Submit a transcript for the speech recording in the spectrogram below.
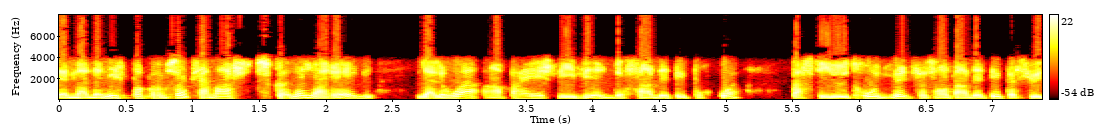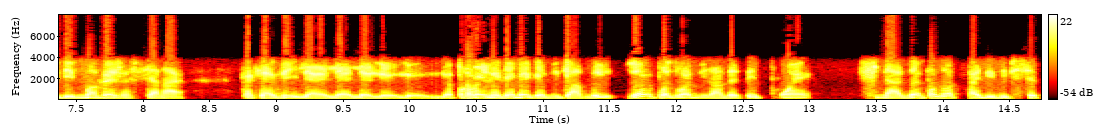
à un moment donné, c'est pas comme ça que ça marche. Tu connais la règle. La loi empêche les villes de s'endetter. Pourquoi? Parce qu'il y a eu trop de villes qui se sont endettées parce qu'il y a eu des mauvais gestionnaires. Quand la ville, le, le, le, le, province de Québec a dit, gardez, vous n'avez pas le droit de vous endetter, point final. Vous n'avez pas le droit de faire des déficits,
